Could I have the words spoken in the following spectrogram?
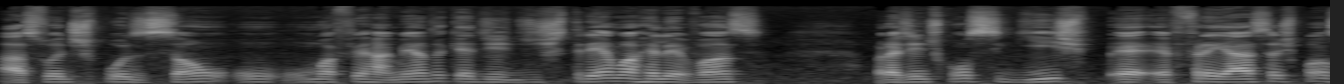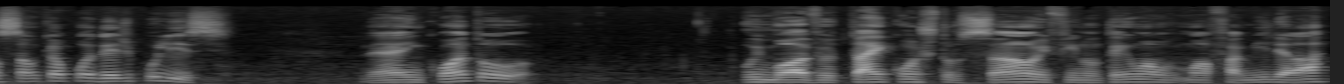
à sua disposição um, uma ferramenta que é de, de extrema relevância para a gente conseguir é, é, frear essa expansão que é o poder de polícia. Né? Enquanto o imóvel está em construção, enfim, não tem uma, uma, família lá,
